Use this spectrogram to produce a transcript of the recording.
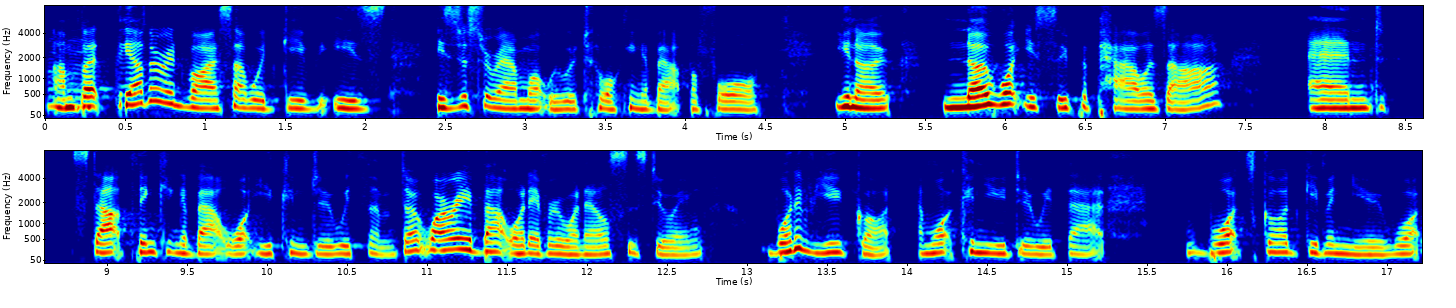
Um, mm-hmm. Um, but the other advice I would give is is just around what we were talking about before. You know, know what your superpowers are, and start thinking about what you can do with them. Don't worry about what everyone else is doing what have you got and what can you do with that? What's God given you? What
